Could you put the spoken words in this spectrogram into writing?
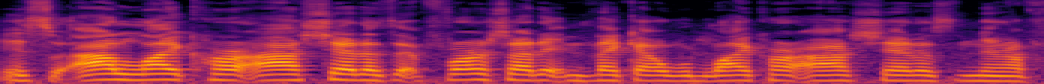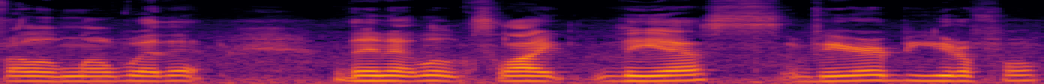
It's I like her eyeshadows. At first, I didn't think I would like her eyeshadows, and then I fell in love with it. Then it looks like this. Very beautiful.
